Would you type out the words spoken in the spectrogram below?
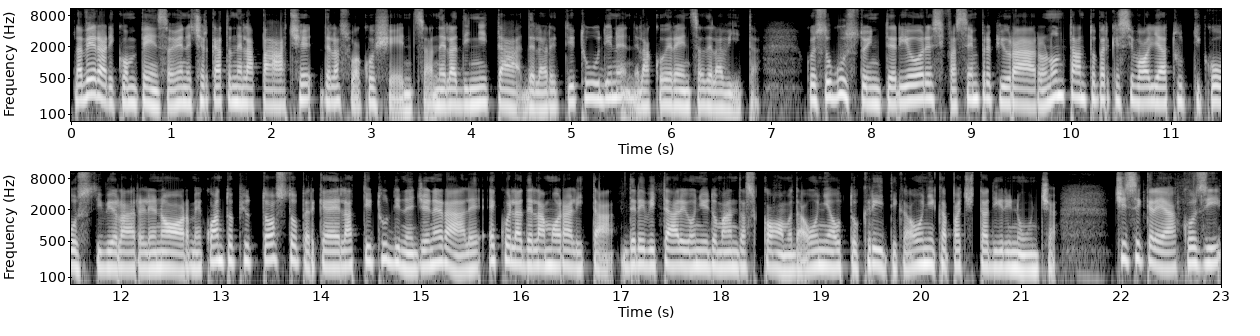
La vera ricompensa viene cercata nella pace della sua coscienza, nella dignità della rettitudine, nella coerenza della vita. Questo gusto interiore si fa sempre più raro, non tanto perché si voglia a tutti i costi violare le norme, quanto piuttosto perché l'attitudine generale è quella della moralità, dell'evitare ogni domanda scomoda, ogni autocritica, ogni capacità di rinuncia. Ci si crea così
